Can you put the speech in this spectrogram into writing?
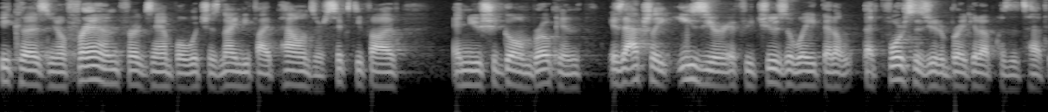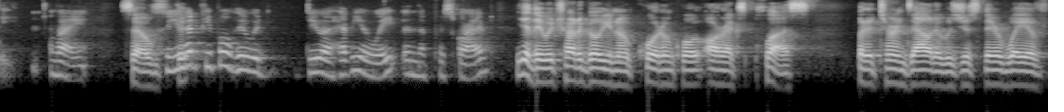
because you know Fran, for example, which is 95 pounds or 65, and you should go unbroken, is actually easier if you choose a weight that that forces you to break it up because it's heavy. Right. So, So you th- had people who would do a heavier weight than the prescribed? yeah, they would try to go you know quote unquote RX plus, but it turns out it was just their way of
